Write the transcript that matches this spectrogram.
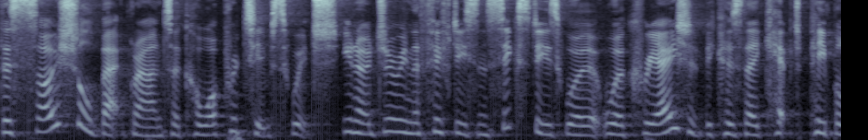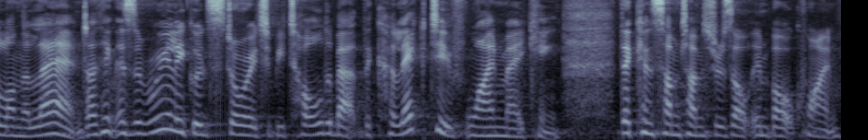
the social background to cooperatives, which you know during the 50s and 60s were were created because they kept people on the land. I think there's a really good story to be told about the collective winemaking that can sometimes result in bulk wine.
